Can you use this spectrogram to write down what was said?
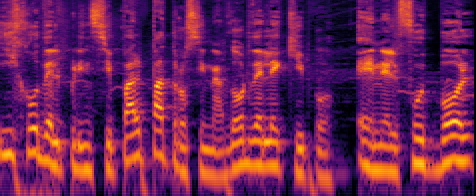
hijo del principal patrocinador del equipo. En el fútbol,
